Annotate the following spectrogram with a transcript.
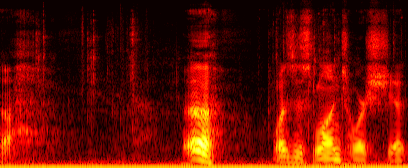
Ugh. Ugh. What's this lunge horse shit?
